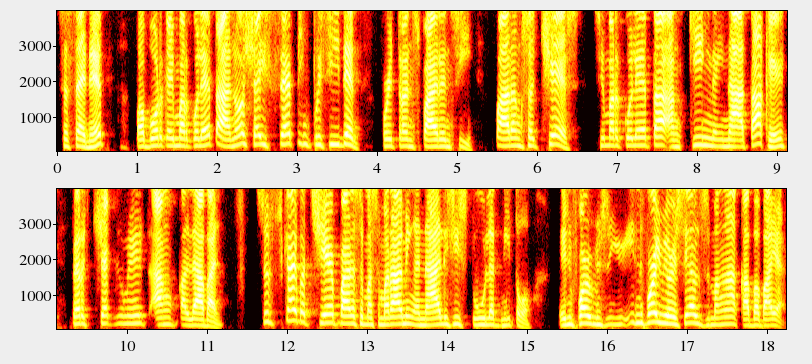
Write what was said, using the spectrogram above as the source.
sa Senate. Pabor kay Marcoleta, ano? Siya ay setting precedent for transparency. Parang sa chess, si Marcoleta ang king na inaatake pero checkmate ang kalaban. Subscribe at share para sa mas maraming analysis tulad nito. Inform, inform yourselves mga kababayan.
